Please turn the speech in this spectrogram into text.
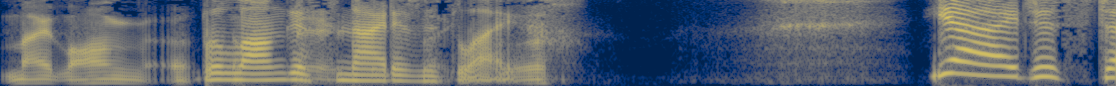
night long. Uh, The longest affair. night of It's his like, life. ugh. Yeah, I just uh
